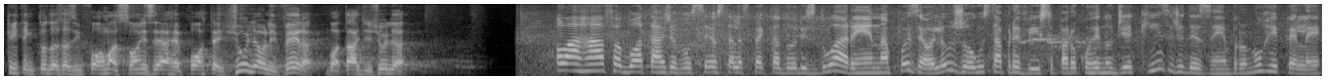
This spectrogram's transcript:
Quem tem todas as informações é a repórter Júlia Oliveira. Boa tarde, Júlia. Olá, Rafa. Boa tarde a você, aos telespectadores do Arena. Pois é, olha, o jogo está previsto para ocorrer no dia 15 de dezembro, no Rei Pelé.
